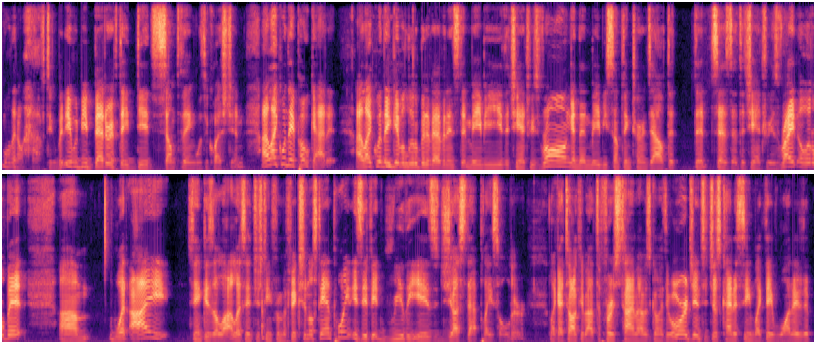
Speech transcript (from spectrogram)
well they don't have to but it would be better if they did something with the question i like when they poke at it i like when they mm-hmm. give a mm-hmm. little bit of evidence that maybe the chantry's wrong and then maybe something turns out that that says that the Chantry is right a little bit. Um, what I think is a lot less interesting from a fictional standpoint is if it really is just that placeholder. Like I talked about the first time I was going through Origins, it just kind of seemed like they wanted it.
